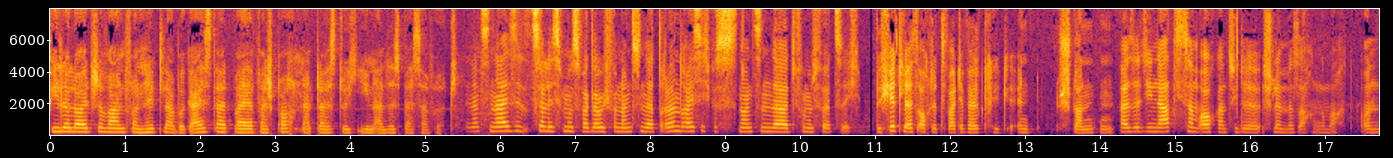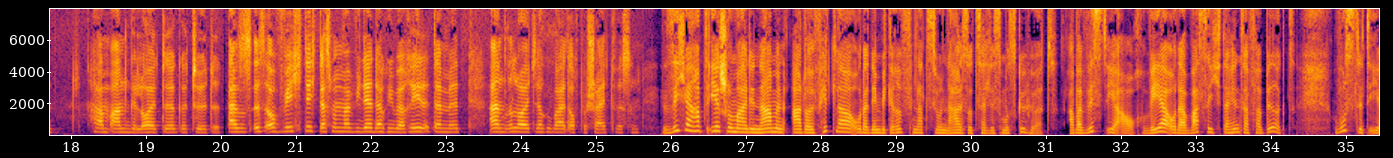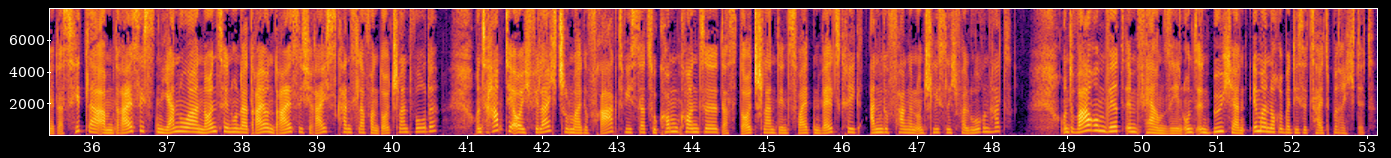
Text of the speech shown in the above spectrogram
Viele Leute waren von Hitler begeistert, weil er versprochen hat, dass durch ihn alles besser wird. Der Nationalsozialismus war, glaube ich, von 1933 bis 1945. Durch Hitler ist auch der Zweite Weltkrieg entstanden. Also die Nazis haben auch ganz viele schlimme Sachen gemacht und haben andere Leute getötet. Also es ist auch wichtig, dass man mal wieder darüber redet, damit andere Leute darüber halt auch Bescheid wissen. Sicher habt ihr schon mal den Namen Adolf Hitler oder den Begriff Nationalsozialismus gehört. Aber wisst ihr auch, wer oder was sich dahinter verbirgt? Wusstet ihr, dass Hitler am 30. Januar 1933 Reichskanzler von Deutschland wurde? Und habt ihr euch vielleicht schon mal gefragt, wie es dazu kommen konnte, dass Deutschland den Zweiten Weltkrieg angefangen und schließlich verloren hat? Und warum wird im Fernsehen und in Büchern immer noch über diese Zeit berichtet?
